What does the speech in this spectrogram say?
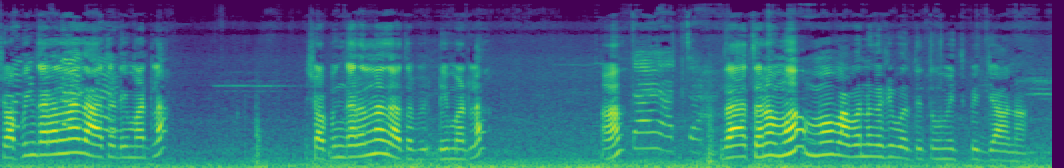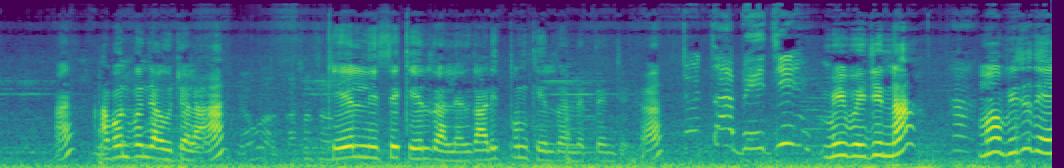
शॉपिंग करायला नाही जायचं डीमार्टला? शॉपिंग करायला नाही जायचं डीमार्टला? हा जायचं ना मग? मग बाबांना कशी बोलते? तुम्हीच पिझ्झा आणा. हा? आपण पण जाऊ चला हा खेळ निस्ते खेळ चालल्यात. गाडीत पण खेळ चालल्यात त्यांचे हा मी बेजिन ना? मग भिजू दे.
